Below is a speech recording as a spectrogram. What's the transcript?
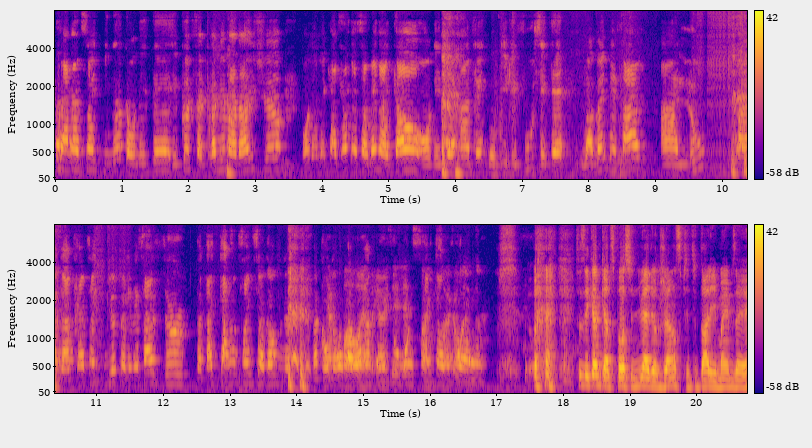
45 minutes. On était, écoute, c'est le premier manège, là. On avait 4 heures de semaine dans le corps. On était en train de virer fou. C'était le même message en loup pendant 35 minutes, mais le message dure peut-être 45 secondes. Là. Fait qu'on doit avoir entendu au moins de 5 50 fois. ça, c'est comme quand tu passes une nuit à l'urgence, puis tout le temps les mêmes, euh,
